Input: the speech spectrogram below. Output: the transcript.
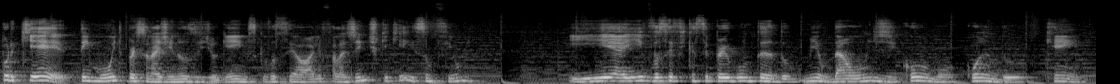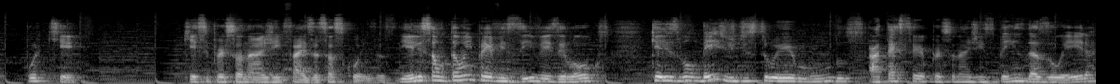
Porque tem muito personagem nos videogames que você olha e fala, gente, o que, é isso? Um filme? E aí você fica se perguntando, meu, da onde, como, quando, quem, por quê? que esse personagem faz essas coisas. E eles são tão imprevisíveis e loucos que eles vão desde destruir mundos até ser personagens bem da zoeira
